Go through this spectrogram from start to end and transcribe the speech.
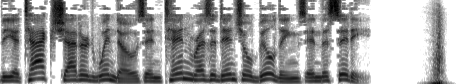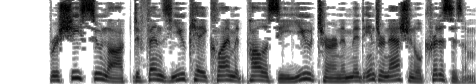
The attack shattered windows in 10 residential buildings in the city. Rishi Sunak defends UK climate policy U turn amid international criticism.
